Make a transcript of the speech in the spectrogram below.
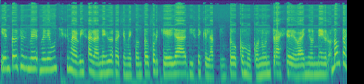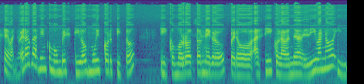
Y entonces me, me dio muchísima risa la anécdota que me contó porque ella dice que la pintó como con un traje de baño negro, no un traje de baño, era más bien como un vestido muy cortito, y como roto negro, pero así con la bandera del Líbano y,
